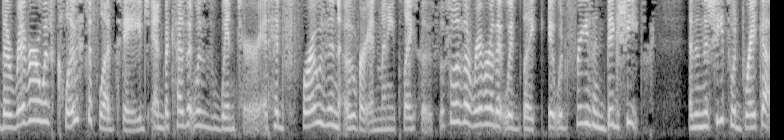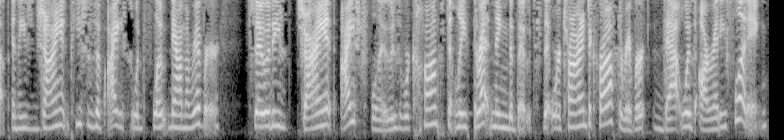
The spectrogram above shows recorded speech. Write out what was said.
The river was close to flood stage, and because it was winter, it had frozen over in many places. This was a river that would, like, it would freeze in big sheets, and then the sheets would break up, and these giant pieces of ice would float down the river. So these giant ice floes were constantly threatening the boats that were trying to cross a river that was already flooding.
